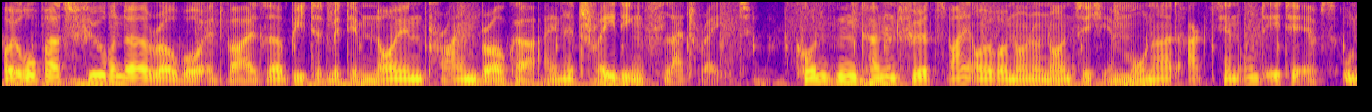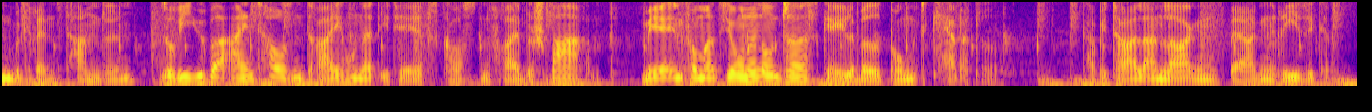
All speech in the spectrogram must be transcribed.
Europas führender Robo-Advisor bietet mit dem neuen Prime Broker eine Trading Flatrate. Kunden können für 2,99 Euro im Monat Aktien und ETFs unbegrenzt handeln, sowie über 1300 ETFs kostenfrei besparen. Mehr Informationen unter scalable.capital. Kapitalanlagen bergen Risiken.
